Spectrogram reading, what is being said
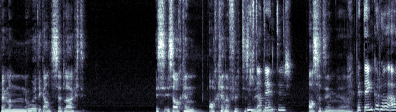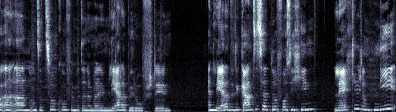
wenn man nur die ganze Zeit lacht, es ist auch kein, auch kein erfülltes Nicht Leben. authentisch. Außerdem, ja. Bedenk auch noch an, an unsere Zukunft, wenn wir dann einmal im Lehrerberuf stehen. Ein Lehrer, der die ganze Zeit nur vor sich hin lächelt und nie.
